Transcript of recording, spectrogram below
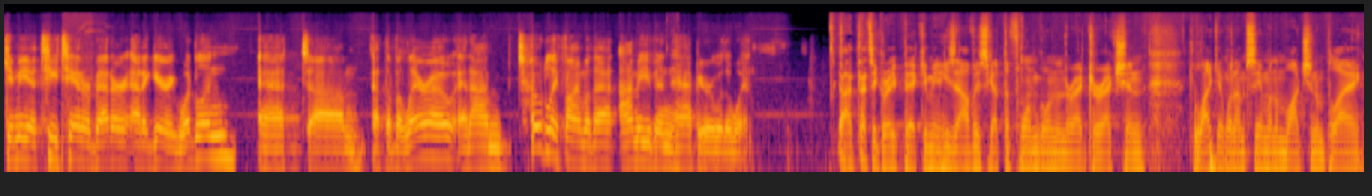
give me a T10 or better out of Gary Woodland at um, at the Valero, and I'm totally fine with that. I'm even happier with a win. Uh, that's a great pick. I mean, he's obviously got the form going in the right direction. Like it when I'm seeing when I'm watching him play,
